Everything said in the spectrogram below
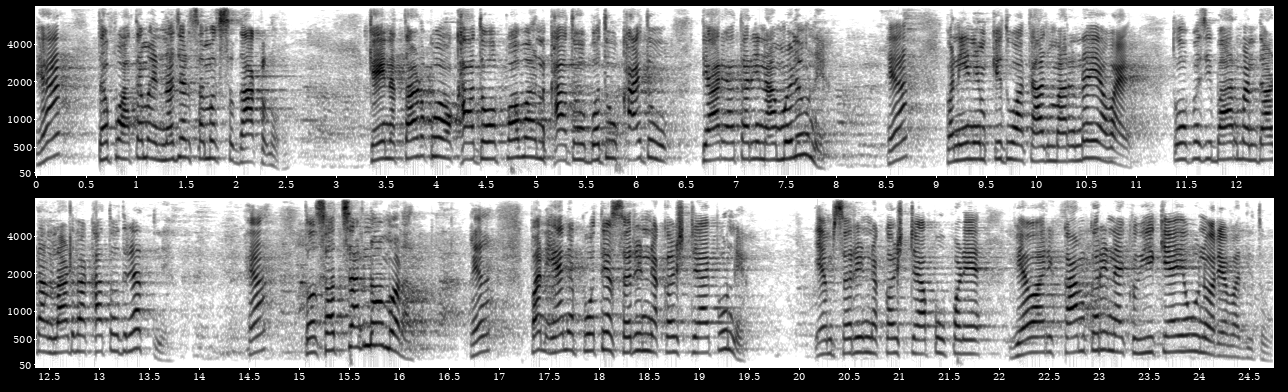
હે? તપવા તમારી નજર સમક્ષ દાખલો. કે એને તડકો ખાધો, પવન ખાધો, બધું ખાધું, ત્યારે અત્યારે ના મળ્યું ને? હે? પણ એને એમ કીધું, આ આજ મારે નહીં અવાય. તો પછી બારમાં દાડાને લાડવા ખાતો જ રહેત ને? હે? તો સત્સંગ ન મળત. હે? પણ એને પોતે શરીરને કષ્ટ આપ્યું ને. એમ શરીરને કષ્ટ આપવું પડે. વ્યવહારિક કામ કરી નાખ્યું એ ક્યાંય એવું ન રહેવા દીધું.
